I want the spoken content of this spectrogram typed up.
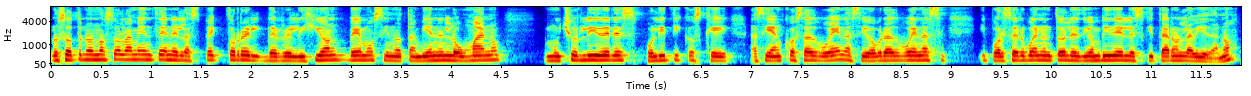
Nosotros no solamente en el aspecto de religión vemos, sino también en lo humano muchos líderes políticos que hacían cosas buenas y obras buenas y por ser bueno entonces les dio envidia y les quitaron la vida, ¿no?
